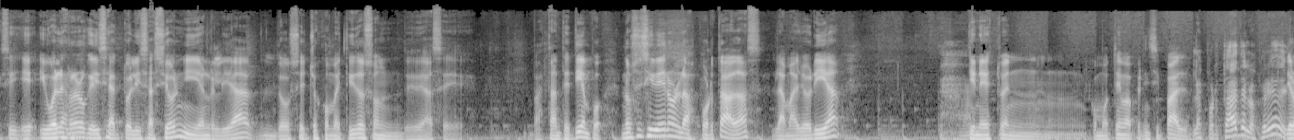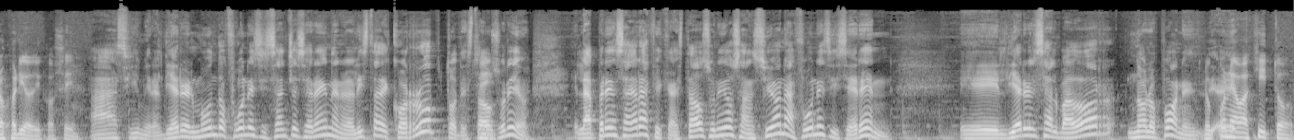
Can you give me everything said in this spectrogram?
Sí, eh, igual es raro que dice actualización y en realidad los hechos cometidos son desde hace bastante tiempo. No sé si vieron las portadas, la mayoría tiene esto en, como tema principal Las portadas de los periódicos. de los periódicos, sí. Ah, sí, mira, el diario El Mundo, Funes y Sánchez Serén en la lista de corruptos de Estados Sí. Unidos. La prensa gráfica, Estados Unidos sanciona a Funes y Serén. El diario El Salvador no lo pone. Lo pone Eh, abajito.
